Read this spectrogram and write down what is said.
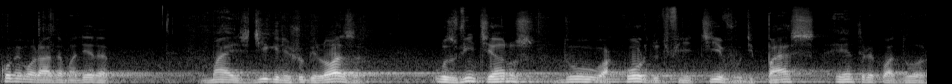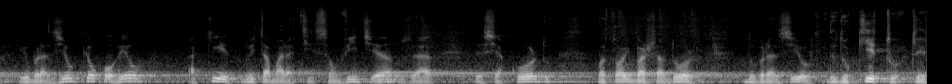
comemorar da maneira mais digna e jubilosa os 20 anos do acordo definitivo de paz entre o Equador e o Brasil, que ocorreu aqui no Itamaraty. São 20 anos já desse acordo. O atual embaixador do Brasil, do Quito, de,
